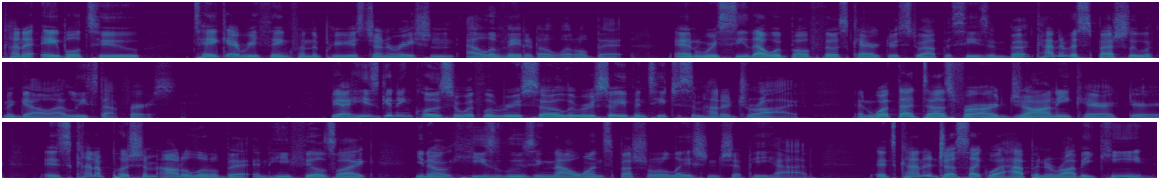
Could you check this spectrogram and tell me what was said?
kind of able to take everything from the previous generation and elevate it a little bit. And we see that with both of those characters throughout the season, but kind of especially with Miguel, at least at first. But yeah, he's getting closer with LaRusso. LaRusso even teaches him how to drive. And what that does for our Johnny character is kind of push him out a little bit. And he feels like, you know, he's losing that one special relationship he had. It's kind of just like what happened to Robbie Keene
